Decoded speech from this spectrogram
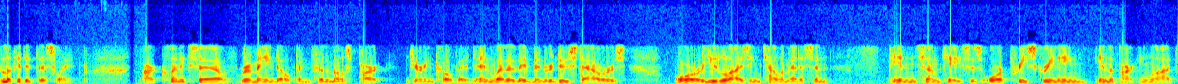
look at it this way our clinics have remained open for the most part during COVID, and whether they've been reduced hours or utilizing telemedicine in some cases or pre screening in the parking lots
